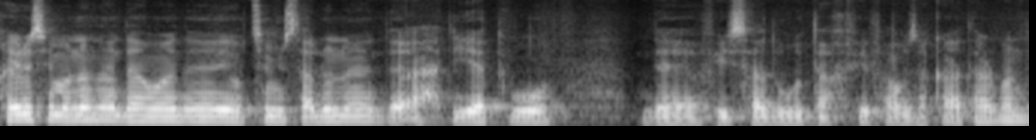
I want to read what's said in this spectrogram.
خیر اوسې مننه دا و د یو څه مثالونه د احدیت وو د فیصد وو تخفیف او زکات اړوند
